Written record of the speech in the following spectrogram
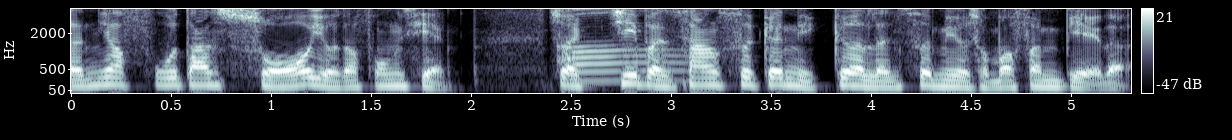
人要负担所有的风险。所以基本上是跟你个人是没有什么分别的，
